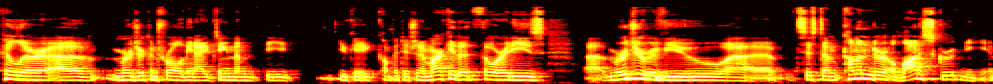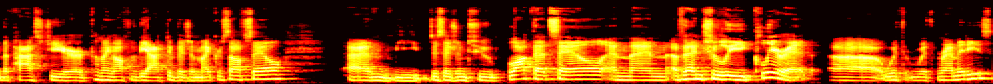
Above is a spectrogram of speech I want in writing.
pillar of merger control in the United Kingdom, the UK Competition and Market Authorities uh, merger review uh, system come under a lot of scrutiny in the past year, coming off of the Activision Microsoft sale and the decision to block that sale and then eventually clear it uh, with with remedies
